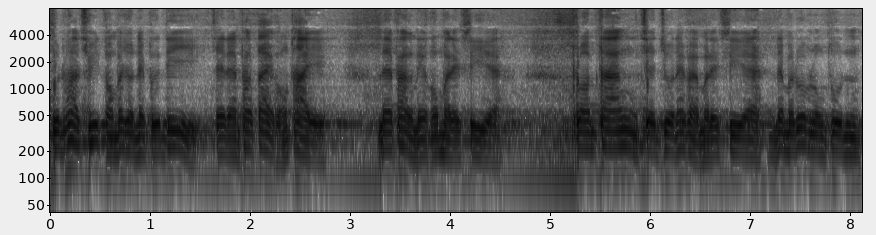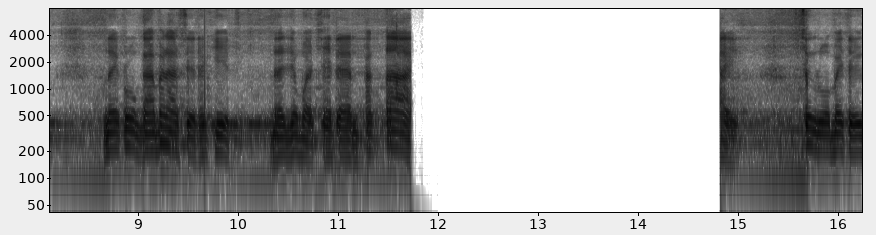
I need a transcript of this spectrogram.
คุณภาพชีวิตของประชาชนในพื้นที่ชายแดนภาคใต้ของไทย และภาคเหนือของมาเลเซีย พร้อมทั้งเชิญชวนให้ฝ่ายมาเลเซียได้มาร่วมลงทุนในโครงการพัฒนาเศรษฐกิจในจังหวัดชายแดนภาคใต้ ซึ่งรวมไปถึง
